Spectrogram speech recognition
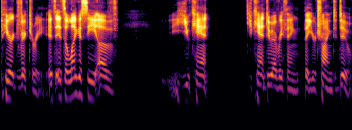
pyrrhic victory. It's it's a legacy of you can't you can't do everything that you're trying to do.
